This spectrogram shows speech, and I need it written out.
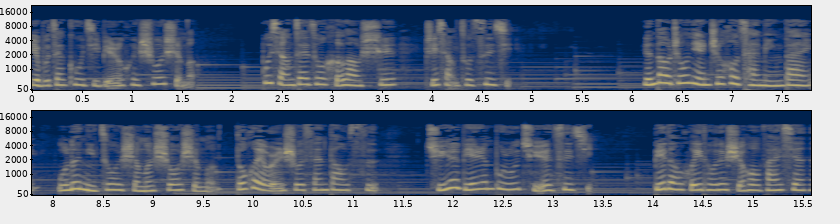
也不再顾及别人会说什么，不想再做何老师，只想做自己。人到中年之后才明白，无论你做什么说什么，都会有人说三道四，取悦别人不如取悦自己。别等回头的时候，发现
